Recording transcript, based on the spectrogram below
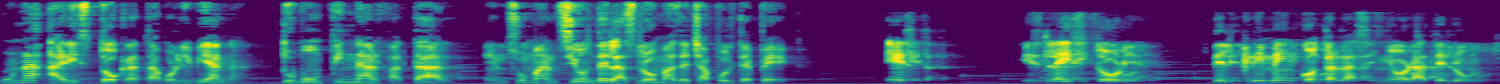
Una aristócrata boliviana tuvo un final fatal en su mansión de las lomas de Chapultepec. Esta es la historia del crimen contra la señora de Lund.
